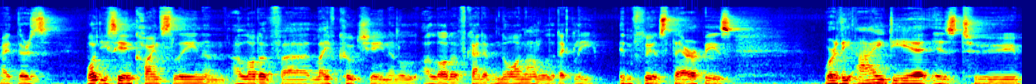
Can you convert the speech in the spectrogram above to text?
right? There's what you see in counseling and a lot of uh, life coaching and a, lot of kind of non-analytically influenced therapies where the idea is to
